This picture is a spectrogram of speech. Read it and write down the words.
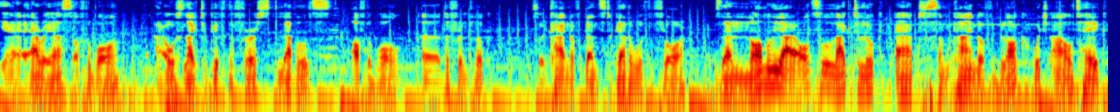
yeah, areas of the wall. I always like to give the first levels of the wall a different look, so it kind of blends together with the floor. Then normally I also like to look at some kind of block which I'll take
